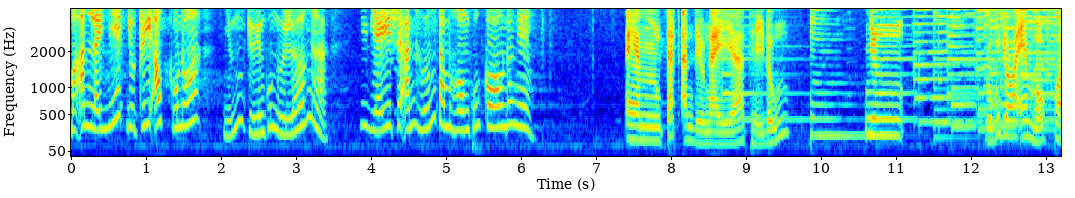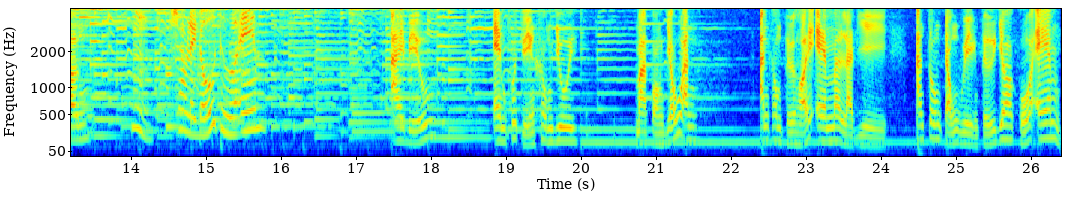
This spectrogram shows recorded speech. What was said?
Mà anh lại nhét vô trí óc của nó. Những chuyện của người lớn à. Như vậy sẽ ảnh hưởng tâm hồn của con đó nghe Em trách anh điều này thì đúng. Nhưng Cũng do em một phần. Sao lại đổ thừa em? Ai biểu Em có chuyện không vui Mà còn giấu anh? Anh không tự hỏi em là vì Anh tôn trọng quyền tự do của em.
